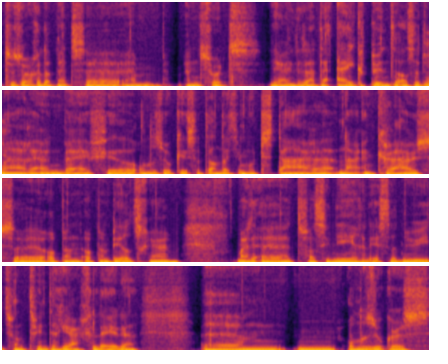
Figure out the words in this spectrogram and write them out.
te zorgen dat mensen een soort, ja inderdaad een eikpunt als het ware. En bij veel onderzoek is het dan dat je moet staren naar een kruis op, een, op een beeldscherm. Maar het fascinerende is dat nu iets van twintig jaar geleden um, onderzoekers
